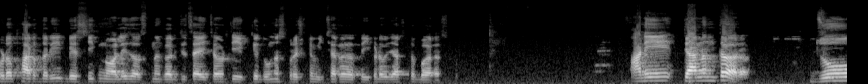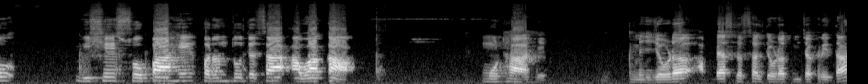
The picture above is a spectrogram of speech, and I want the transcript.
थोडंफार तरी बेसिक नॉलेज असणं गरजेचं आहे. याच्यावरती एक ते दोनच प्रश्न विचारले जातात. इकडे जास्त भर असतो. आणि त्यानंतर जो विषय सोपा आहे परंतु त्याचा आवाका मोठा आहे. म्हणजे जेवढं अभ्यास करसाल तेवढा तुमच्याकरिता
